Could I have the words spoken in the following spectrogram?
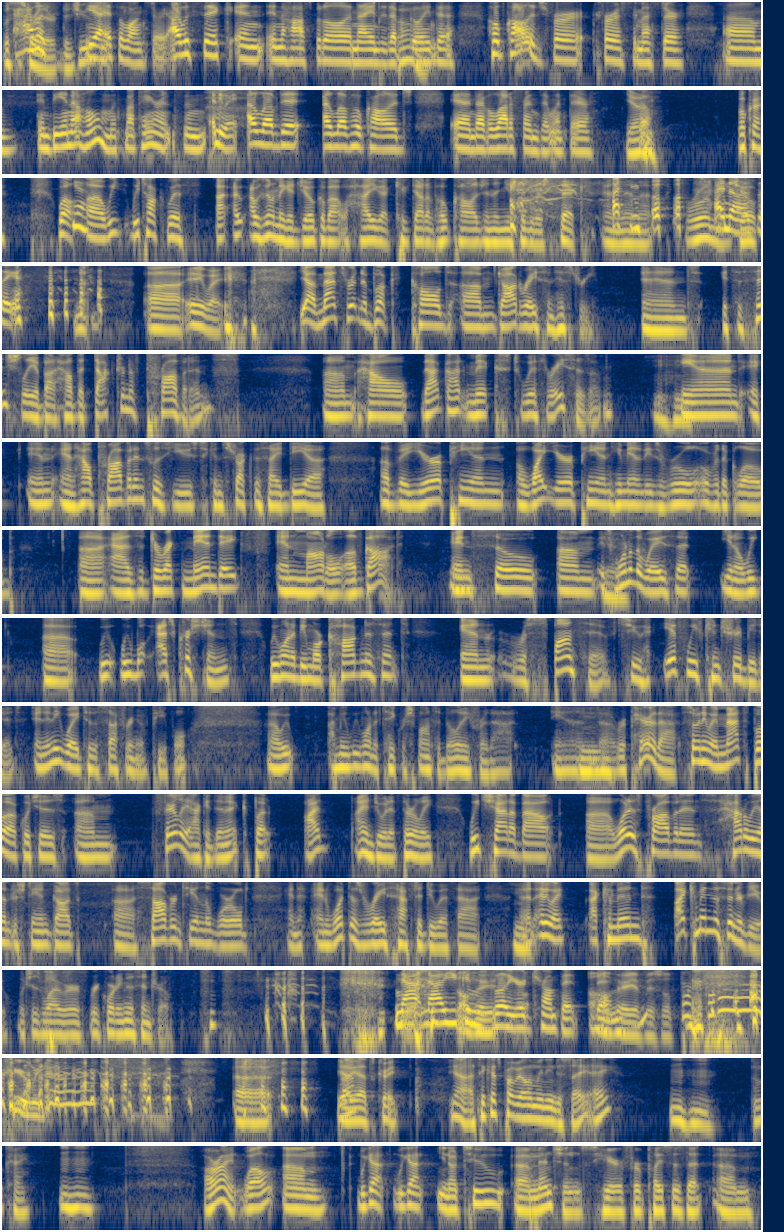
What's the story was- there? Did you? Yeah, get- it's a long story. I was sick and in the hospital, and I ended up Oh. going to Hope College for for a semester, um, and being at home with my parents. And anyway, I loved it. I love Hope College, and I have a lot of friends that went there. Yeah. So, Okay. Well, Yeah. uh, we we talked with. I, I- I was going to make a joke about how you got kicked out of Hope College, and then you said you were sick, and then that ruined my I know. joke. It's like, Uh, anyway, yeah, Matt's written a book called um, God, Race, and History. And it's essentially about how the doctrine of providence, um, how that got mixed with racism, and, it, and, and how providence was used to construct this idea of a European, a white European humanities rule over the globe uh, as a direct mandate f- and model of God. And so um, it's one of the ways that you know we uh, we we as Christians we want to be more cognizant and responsive to if we've contributed in any way to the suffering of people. Uh, we I mean we want to take responsibility for that and uh, repair that. So anyway, Matt's book, which is um, fairly academic, but I I enjoyed it thoroughly. We chat about uh, what is providence, how do we understand God's uh, sovereignty in the world, and and what does race have to do with that? And anyway, I commend I commend this interview, which is why we're recording this intro. now, now you can very- blow your trumpet, All very official. Here we go. Uh, yeah. Yeah? Oh, yeah, it's great. Yeah, I think that's probably all we need to say, eh? Mm-hmm. Okay. Mm-hmm. All right. Well, um, we got we got you know two uh, mentions here for places that um,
